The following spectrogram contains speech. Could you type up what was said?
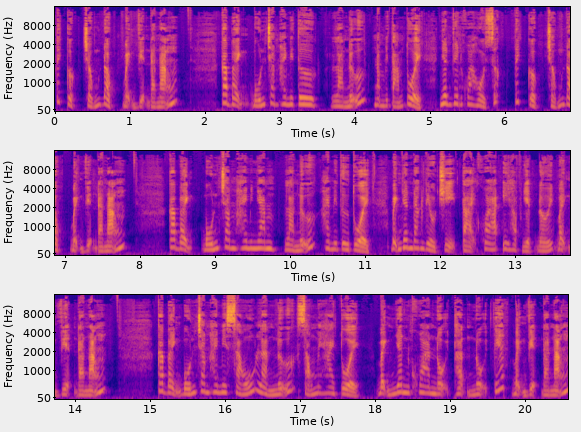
tích cực chống độc bệnh viện Đà Nẵng. Ca bệnh 424 là nữ 58 tuổi, nhân viên khoa hồi sức tích cực chống độc Bệnh viện Đà Nẵng. Ca bệnh 425 là nữ 24 tuổi, bệnh nhân đang điều trị tại khoa y học nhiệt đới Bệnh viện Đà Nẵng. Ca bệnh 426 là nữ 62 tuổi, bệnh nhân khoa nội thận nội tiết Bệnh viện Đà Nẵng.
